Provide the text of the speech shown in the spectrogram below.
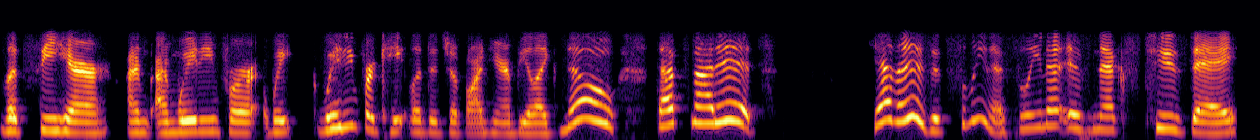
let's see here. I'm I'm waiting for wait waiting for Caitlin to jump on here and be like, no, that's not it. Yeah, that is. It's Salena. Salena is next Tuesday,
